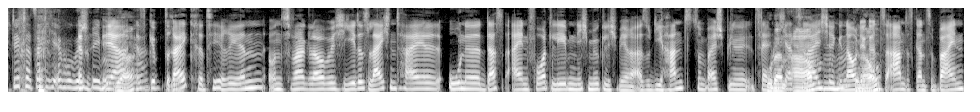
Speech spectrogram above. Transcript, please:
Steht tatsächlich irgendwo geschrieben. Es, ja, ja, es gibt drei Kriterien. Und zwar, glaube ich, jedes Leichenteil, ohne dass ein Fortleben nicht möglich wäre. Also die Hand zum Beispiel zählt Oder nicht als Arm. Leiche. Genau, genau, der ganze Arm, das ganze Bein.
